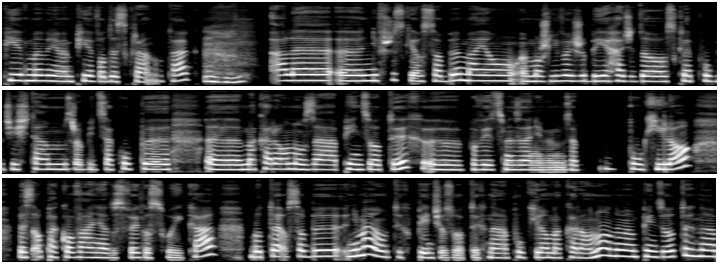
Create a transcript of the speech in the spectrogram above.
pijemy nie wiem, piję wodę z kranu, tak? Mhm. Ale e, nie wszystkie osoby mają możliwość, żeby jechać do sklepu gdzieś tam, zrobić zakupy e, makaronu za 5 zł, e, powiedzmy za, nie wiem, za pół kilo, bez opakowania do swojego słoika, bo te osoby nie mają tych 5 zł na pół kilo makaronu, one mają 5 zł na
